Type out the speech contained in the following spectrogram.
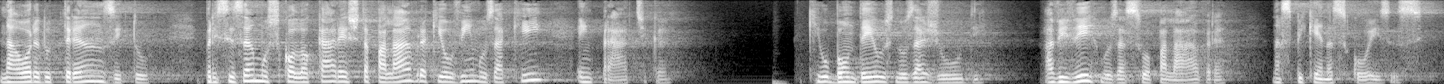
na hora do trânsito, precisamos colocar esta palavra que ouvimos aqui em prática. Que o bom Deus nos ajude a vivermos a Sua palavra nas pequenas coisas.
